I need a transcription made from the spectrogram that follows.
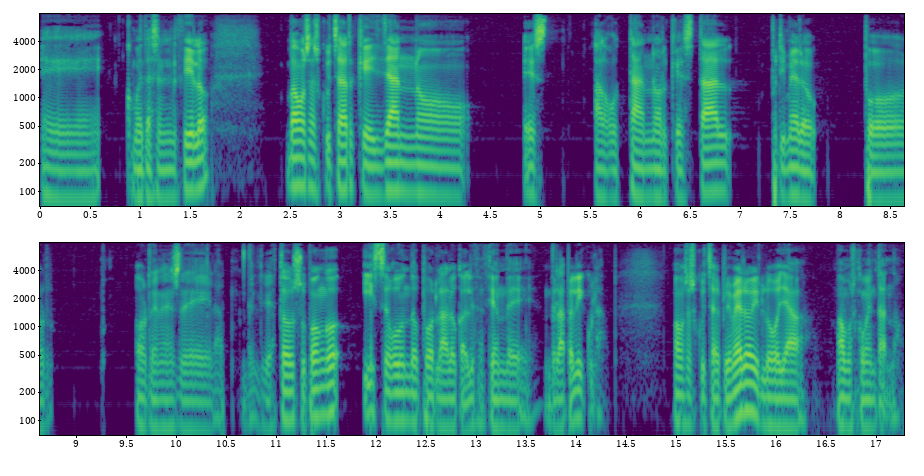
eh, Cometas en el cielo. Vamos a escuchar que ya no es algo tan orquestal, primero por órdenes de la- del director, supongo, y segundo por la localización de, de la película. Vamos a escuchar primero y luego ya vamos comentando.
